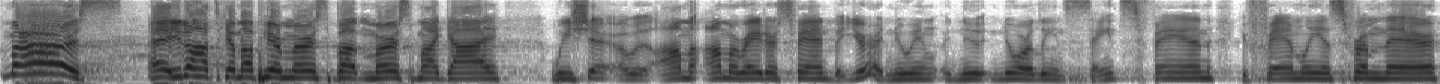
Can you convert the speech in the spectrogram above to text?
Merce! Hey, you don't have to come up here, Merce, but Merce, my guy, we share. I'm, I'm a Raiders fan, but you're a New, New, New Orleans Saints fan. Your family is from there.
